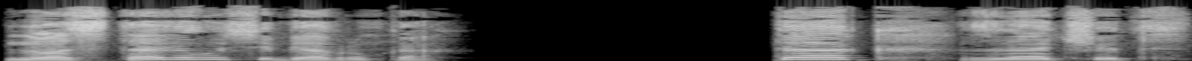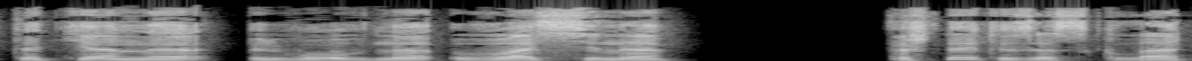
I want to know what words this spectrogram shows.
но оставил у себя в руках. — Так, значит, Татьяна Львовна Васина, а что это за склад?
